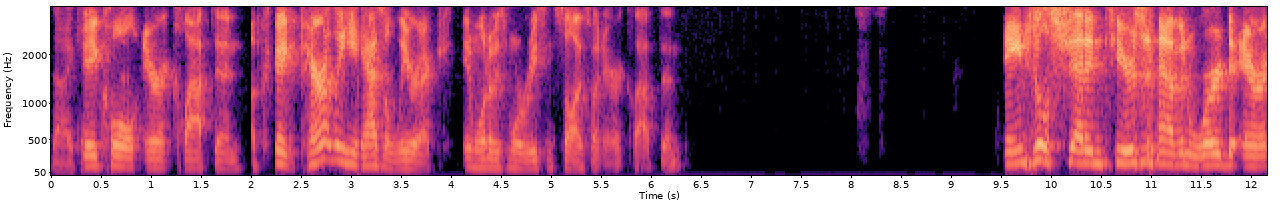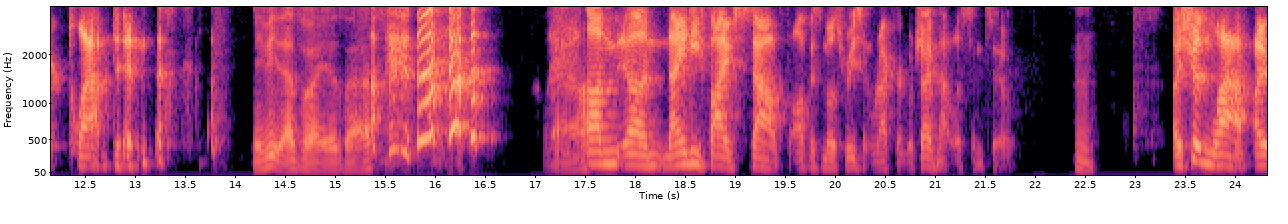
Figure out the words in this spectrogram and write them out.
no, I can't. J. Cole, Eric Clapton. Okay, apparently he has a lyric in one of his more recent songs about Eric Clapton. Angels shedding tears in heaven, word to Eric Clapton. Maybe that's why he was asked. Wow. on uh, 95 South off his most recent record, which I've not listened to. Hmm. I shouldn't laugh. I,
